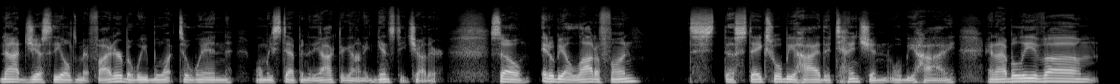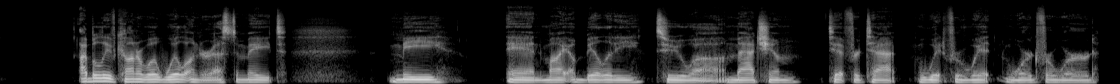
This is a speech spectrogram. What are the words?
not just the Ultimate Fighter, but we want to win when we step into the octagon against each other. So it'll be a lot of fun. The stakes will be high, the tension will be high, and I believe um, I believe Conor will, will underestimate me and my ability to uh, match him tit for tat, wit for wit, word for word.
